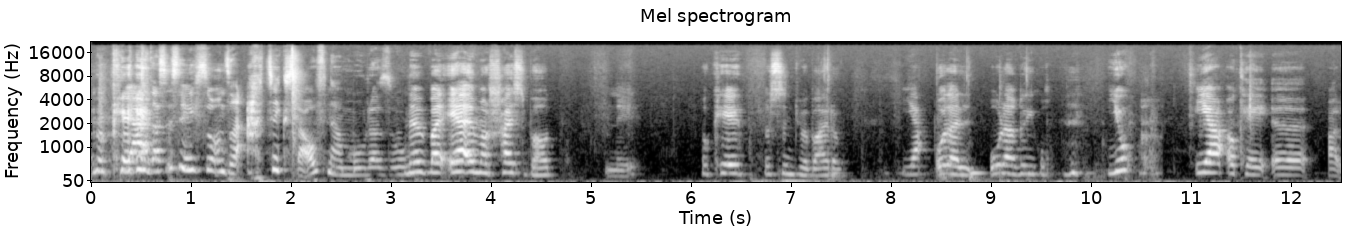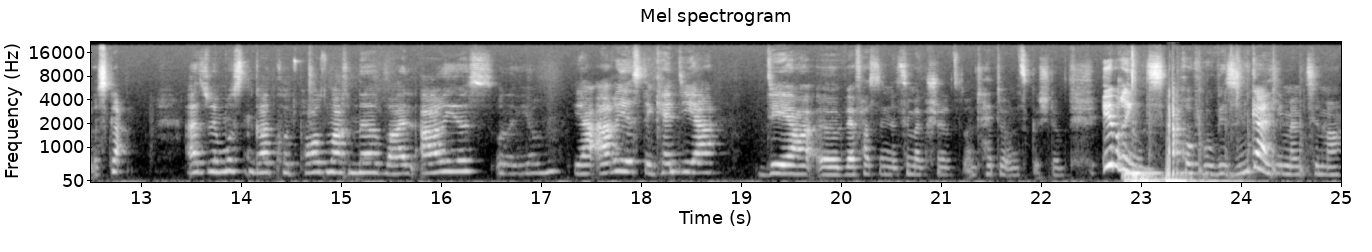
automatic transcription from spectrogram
Okay. Ja, das ist nämlich so unsere 80. Aufnahme oder so. Ne, weil er immer Scheiße baut. Nee. Okay, das sind wir beide. Ja. Oder, oder Rigo. Jo. Ja, okay, äh, alles klar. Also wir mussten gerade kurz Pause machen, ne, weil Aries oder Jan. Ja, Aries, den kennt ihr ja. Der äh, wäre fast in das Zimmer gestürzt und hätte uns gestürzt. Übrigens, apropos, wir sind gar nicht in meinem Zimmer.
